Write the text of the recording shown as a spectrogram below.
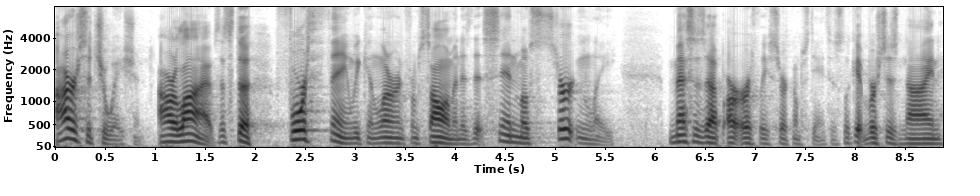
our situation, our lives. That's the fourth thing we can learn from Solomon is that sin most certainly messes up our earthly circumstances. Look at verses 9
